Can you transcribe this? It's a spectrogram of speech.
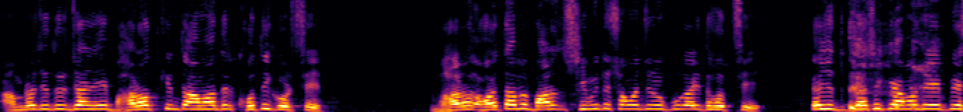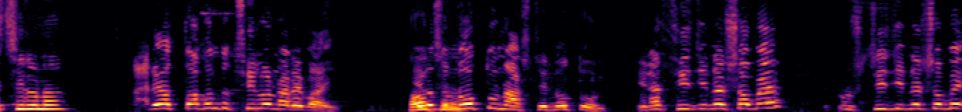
আমরা যেহেতু জানি ভারত কিন্তু আমাদের ক্ষতি করছে। ভারত হয়তো আমরা ভারত সীমিত সময়ের জন্য উপকারিত হচ্ছে। এই যে দেশে কি আমাদের এপিএস ছিল না? আরে তখন তো ছিল না রে ভাই। এটা তো নতুন আসছে নতুন। এটা সিজনের সময় সিজনের সময়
